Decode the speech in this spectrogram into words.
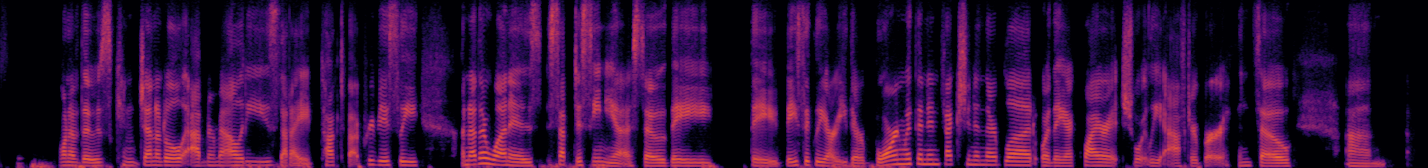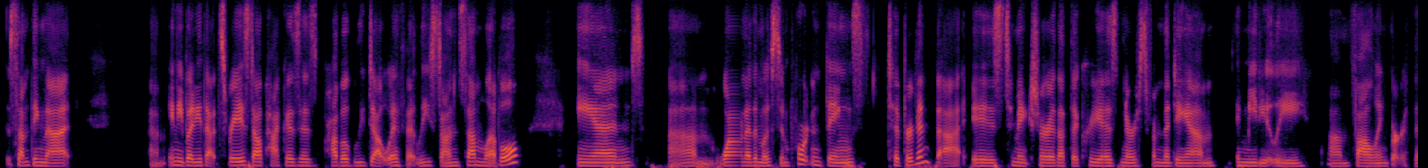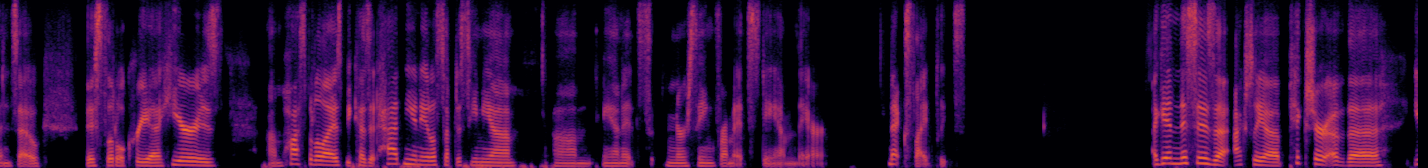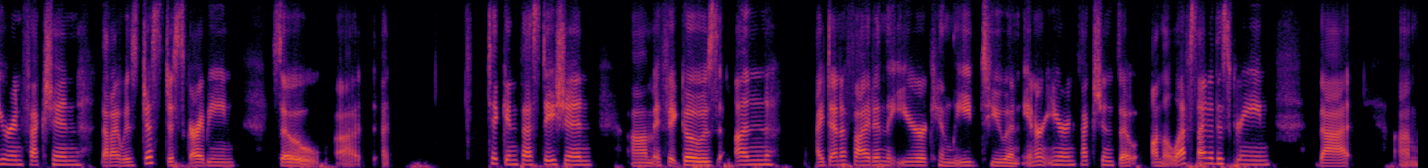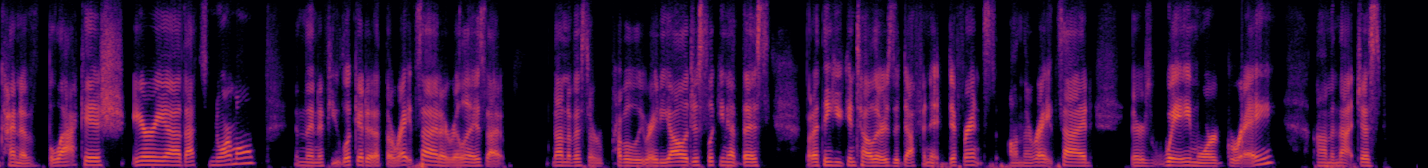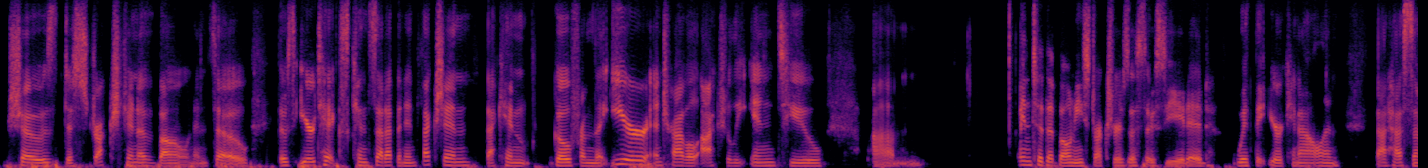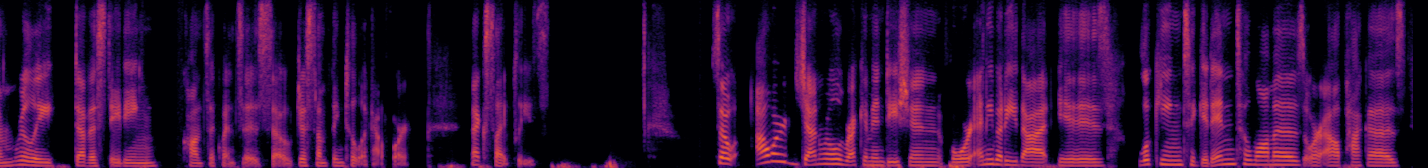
one of those congenital abnormalities that I talked about previously. Another one is septicemia. So they they basically are either born with an infection in their blood or they acquire it shortly after birth. And so um, something that um, anybody that's raised alpacas has probably dealt with at least on some level. And um, one of the most important things to prevent that is to make sure that the cria is nursed from the dam immediately um, following birth. And so this little cria here is um, hospitalized because it had neonatal septicemia um, and it's nursing from its dam there. Next slide, please. Again, this is a, actually a picture of the ear infection that I was just describing. So uh, a tick infestation, um, if it goes unidentified in the ear, can lead to an inner ear infection. So on the left side of the screen, that um, kind of blackish area, that's normal. And then if you look at it at the right side, I realize that none of us are probably radiologists looking at this, but I think you can tell there's a definite difference on the right side. There's way more gray, um, and that just shows destruction of bone. And so those ear ticks can set up an infection that can go from the ear and travel actually into um, into the bony structures associated with the ear canal. And that has some really devastating consequences. So just something to look out for. Next slide, please. So our general recommendation for anybody that is looking to get into llamas or alpacas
